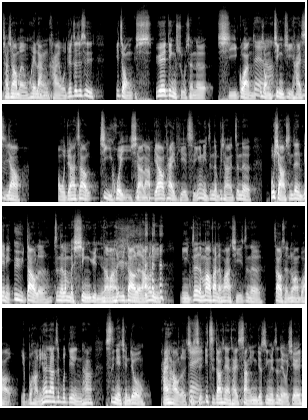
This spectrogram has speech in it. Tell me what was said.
敲敲门，会让开。我觉得这就是。一种约定俗成的习惯，一种禁忌，还是要，我觉得还是要忌讳一下啦，不要太铁齿，因为你真的不想，真的不小心，真的被你遇到了，真的那么幸运，你知道吗？遇到了，然后你 你真的冒犯的话，其实真的造成状况不好也不好。你看像这部电影，它四年前就拍好了，其实一直到现在才上映，就是因为真的有些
